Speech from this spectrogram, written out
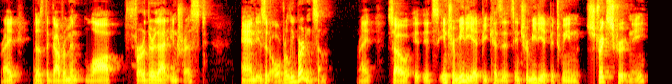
Right? Does the government law further that interest? And is it overly burdensome? Right? So it's intermediate because it's intermediate between strict scrutiny,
